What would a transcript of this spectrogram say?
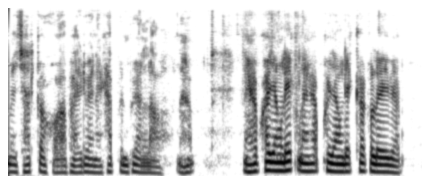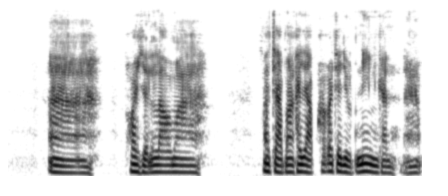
ไม่ชัดก็ขออภัยด้วยนะครับ เพื่อนๆเรานะครับ นะครับเขายังเล็กนะครับเขายังเล็กเขาก็เลยแบบอ่าพอเห็นเรามามาจับมาขยับเขาก็จะหยุดนิ่งกันนะครับ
